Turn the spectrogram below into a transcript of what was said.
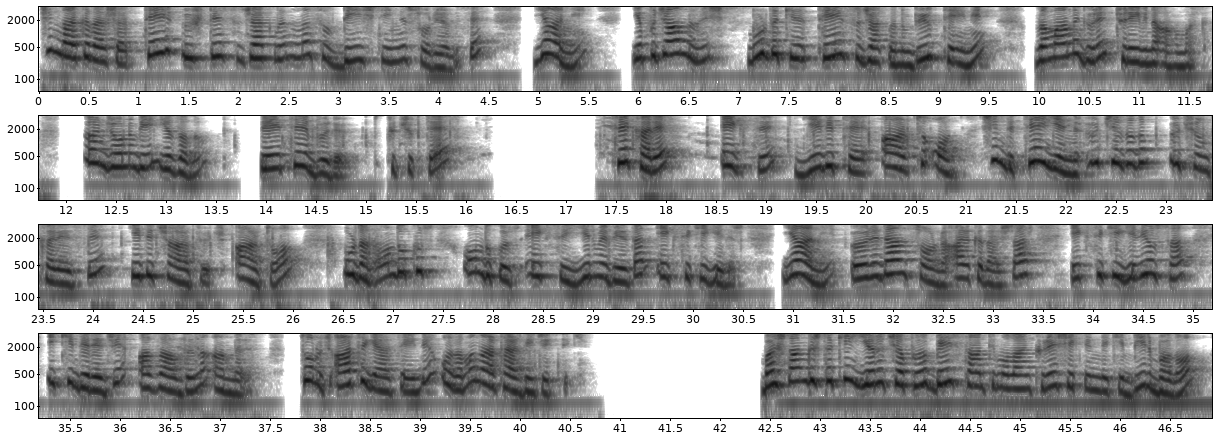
Şimdi arkadaşlar T3'te sıcaklığın nasıl değiştiğini soruyor bize. Yani yapacağımız iş buradaki T sıcaklığının büyük T'nin zamana göre türevini almak. Önce onu bir yazalım. dt bölü küçük t t kare eksi 7t artı 10. Şimdi t yerine 3 yazalım. 3'ün karesi 7 çarpı 3 artı 10. Buradan 19. 19 eksi 21'den eksi 2 gelir. Yani öğleden sonra arkadaşlar eksi 2 geliyorsa 2 derece azaldığını anlarız. Sonuç artı gelseydi o zaman artar diyecektik. Başlangıçtaki yarı çapı 5 santim olan küre şeklindeki bir balon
